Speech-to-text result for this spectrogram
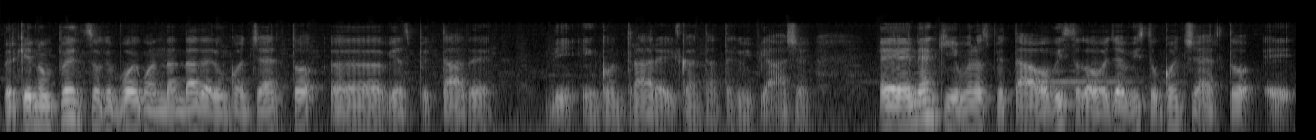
perché non penso che voi quando andate ad un concerto eh, vi aspettate di incontrare il cantante che vi piace e neanche io me lo aspettavo visto che avevo già visto un concerto e,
